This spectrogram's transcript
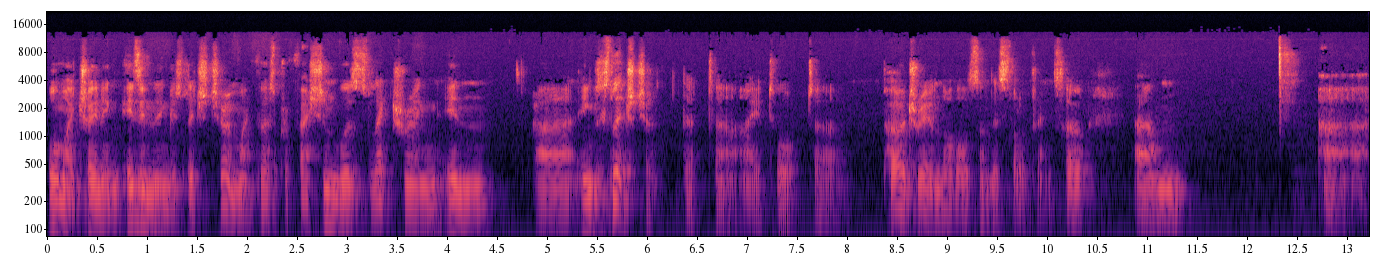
all my training is in English literature, and my first profession was lecturing in uh, English literature. That uh, I taught uh, poetry and novels and this sort of thing. So. Um, uh,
